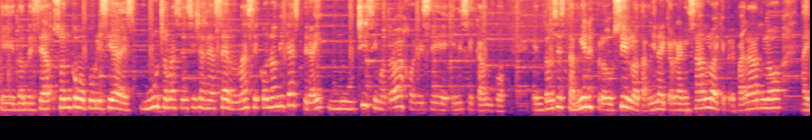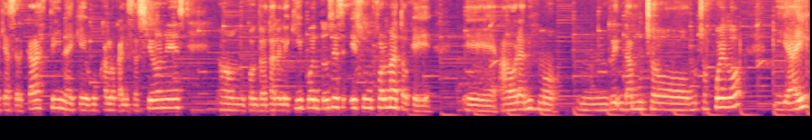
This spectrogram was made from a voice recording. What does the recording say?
eh, donde sea, son como publicidades mucho más sencillas de hacer, más económicas, pero hay muchísimo trabajo en ese, en ese campo. Entonces también es producirlo, también hay que organizarlo, hay que prepararlo, hay que hacer casting, hay que buscar localizaciones, um, contratar el equipo. Entonces es un formato que eh, ahora mismo mm, da mucho, mucho juego y hay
